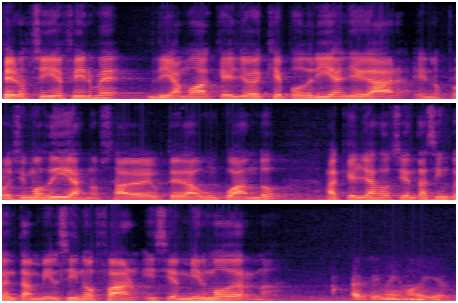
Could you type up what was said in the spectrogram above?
Pero sigue firme, digamos, aquello de que podrían llegar en los próximos días, no sabe usted aún cuándo, aquellas 250 mil Sinopharm y 100 mil Moderna. Así mismo, Guillermo.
